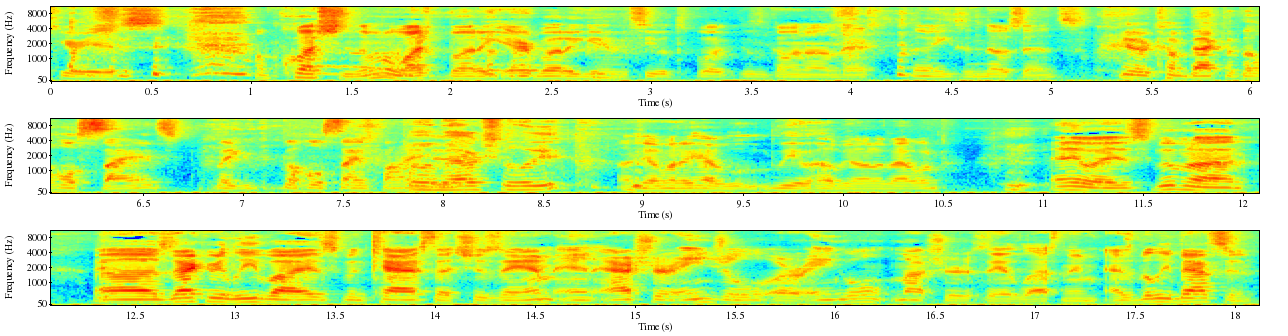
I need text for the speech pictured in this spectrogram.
curious. I'm questioning. I'm gonna watch Bud Air Bud again and see what the fuck is going on there. That makes no sense. You know, come back with the whole science, like the whole science behind Um, it. actually, Okay, I'm gonna have Leo help me out on that one. Anyways, moving on. Uh, Zachary Levi has been cast as Shazam, and Asher Angel or Angle, not sure to say his last name, as Billy Batson.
